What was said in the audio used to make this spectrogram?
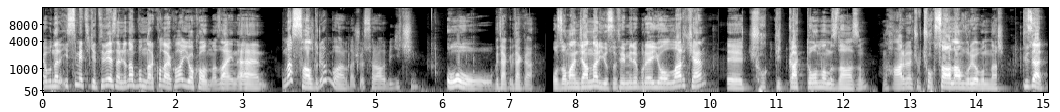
ve bunlara isim etiketi verirsem canlar bunlar kolay kolay yok olmaz aynen. Bunlar saldırıyor mu bu arada? Şöyle sonra bir geçeyim. Oo bir dakika bir dakika. O zaman canlar Yusuf Emir'i buraya yollarken e, çok dikkatli olmamız lazım. Yani harbiden çünkü çok sağlam vuruyor bunlar. Güzel.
